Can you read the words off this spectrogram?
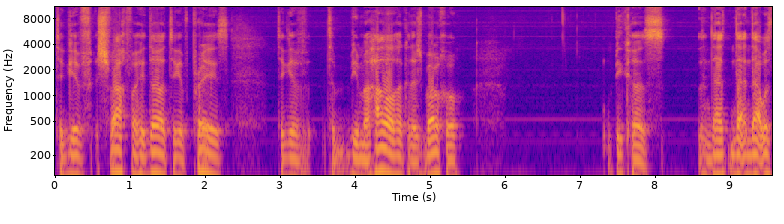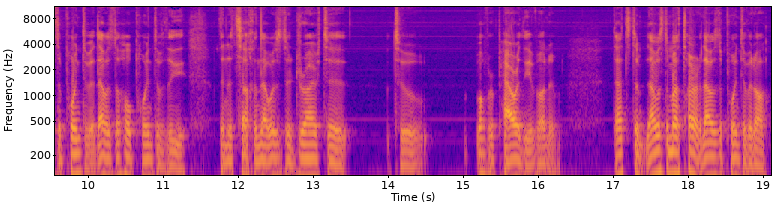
to give shvach v'hidah, to give praise, to give to be mahalal hakadosh baruch Hu, because and that, that and that was the point of it. That was the whole point of the the netzach, and that was their drive to to overpower the Ivanim. That's the that was the matar. That was the point of it all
